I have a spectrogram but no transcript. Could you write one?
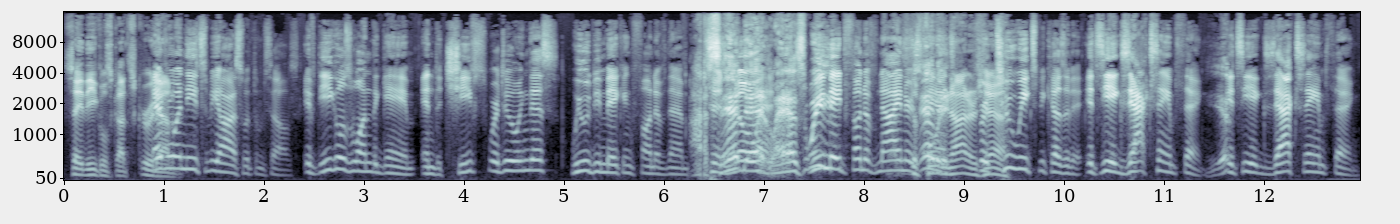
say the Eagles got screwed. out of Everyone needs to be honest with themselves. If the Eagles won the game and the Chiefs were doing this, we would be making fun of them. I said no that end. last We made fun of Niners The fans 49ers, for yeah. two weeks because of it. It's the exact same thing. Yep. It's the exact same thing.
